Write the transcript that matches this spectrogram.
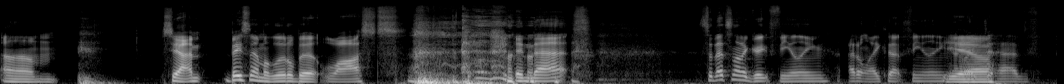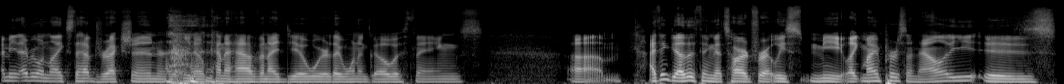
Um, so yeah, I'm basically I'm a little bit lost in that. So that's not a great feeling. I don't like that feeling. I Yeah. like to have I mean everyone likes to have direction or you know kind of have an idea where they want to go with things. Um I think the other thing that's hard for at least me, like my personality is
